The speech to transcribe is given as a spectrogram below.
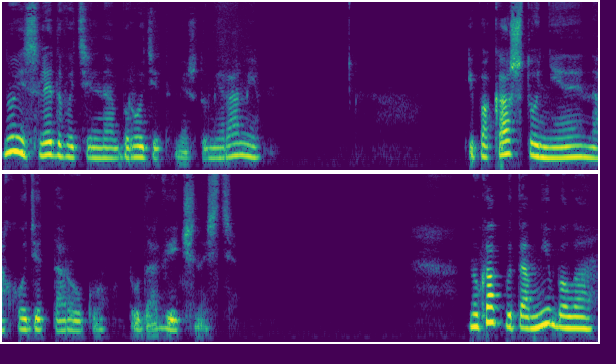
Ну и, следовательно, бродит между мирами и пока что не находит дорогу туда, вечность. Но как бы там ни было,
